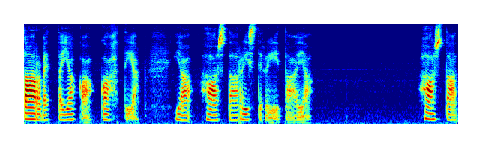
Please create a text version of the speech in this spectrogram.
tarvetta jakaa kahtia ja haastaa ristiriitaa ja haastaa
